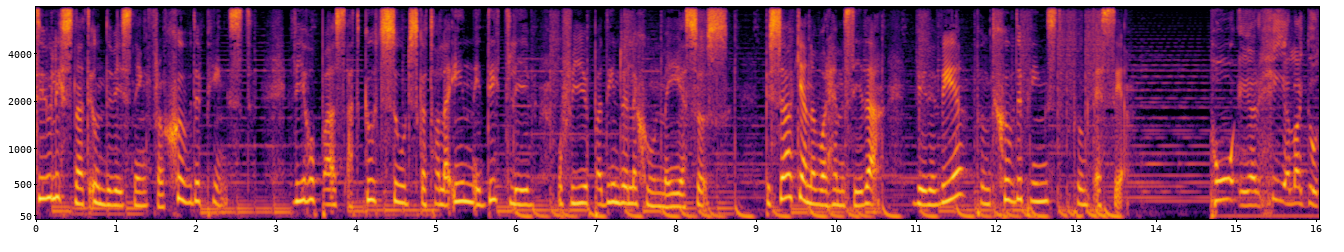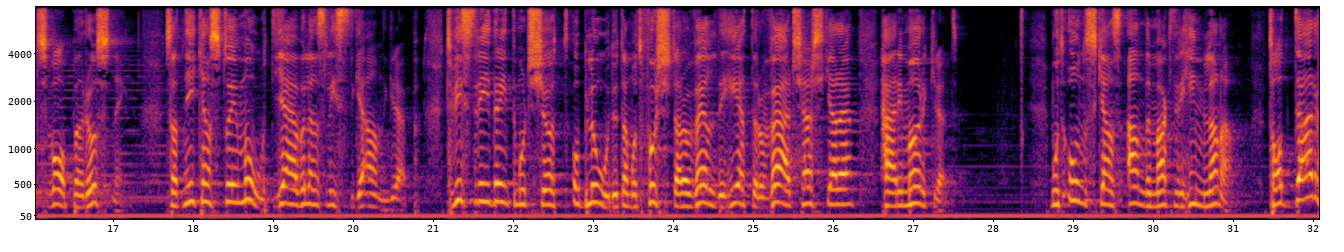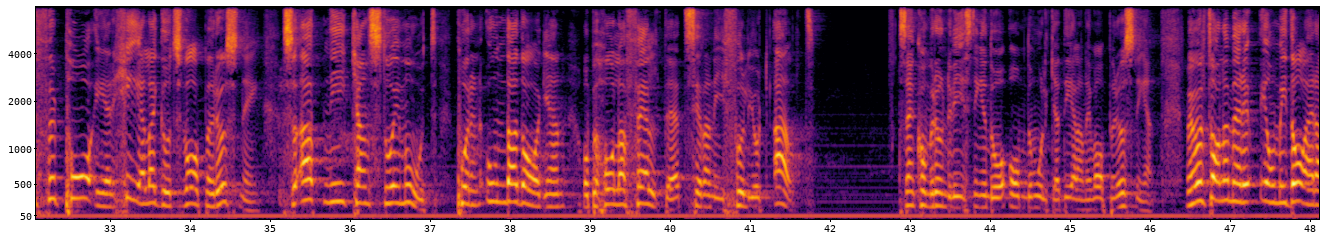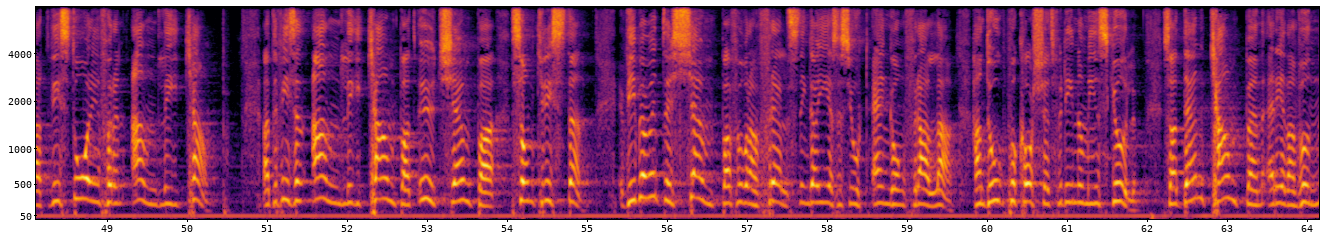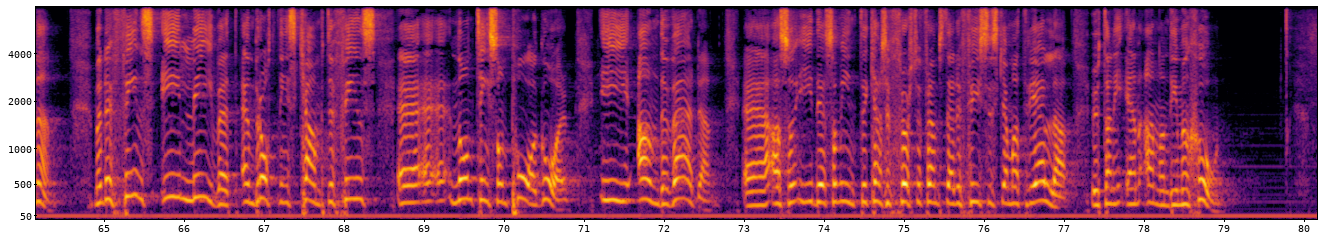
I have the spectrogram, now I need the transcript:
Du lyssnat till undervisning från Sjude pingst. Vi hoppas att Guds ord ska tala in i ditt liv och fördjupa din relation med Jesus. Besök gärna vår hemsida, www.sjuvdepingst.se. på er hela Guds vapenrustning så att ni kan stå emot djävulens listiga angrepp. Ty vi strider inte mot kött och blod utan mot furstar och väldigheter och världshärskare här i mörkret. Mot ondskans andemakter i himlarna. Ta därför på er hela Guds vapenrustning så att ni kan stå emot på den onda dagen och behålla fältet sedan ni fullgjort allt. Sen kommer undervisningen då om de olika delarna i vapenrustningen. Men vad jag vill tala med dig om idag är att vi står inför en andlig kamp. Att det finns en andlig kamp att utkämpa som kristen. Vi behöver inte kämpa för våran frälsning, det har Jesus gjort en gång för alla. Han dog på korset för din och min skull. Så att den kampen är redan vunnen. Men det finns i livet en brottningskamp, det finns eh, eh, eh någonting som pågår i andevärlden. Eh, alltså i det som inte kanske först och främst är det fysiska materiella, utan i en annan dimension.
